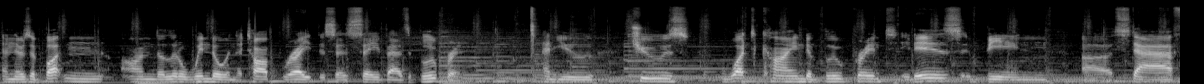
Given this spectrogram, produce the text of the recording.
and there's a button on the little window in the top right that says save as a blueprint. And you choose what kind of blueprint it is being uh, staff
